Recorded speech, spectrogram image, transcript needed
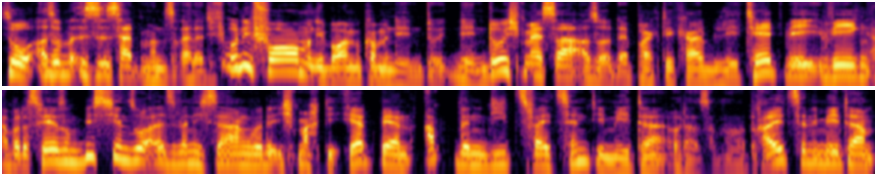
So, also es ist halt man ist relativ uniform und die Bäume kommen den, den Durchmesser, also der Praktikabilität wegen. Aber das wäre so ein bisschen so, als wenn ich sagen würde, ich mache die Erdbeeren ab, wenn die zwei Zentimeter oder sagen wir mal drei Zentimeter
